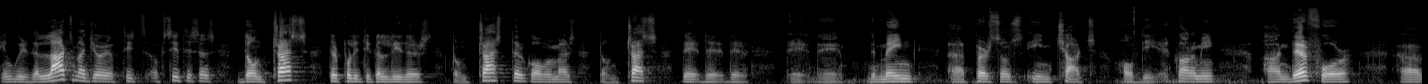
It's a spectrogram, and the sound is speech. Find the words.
in which the large majority of, of citizens don't trust their political leaders, don't trust their governments, don't trust the, the, the, the, the, the main uh, persons in charge of the economy. And therefore, uh,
